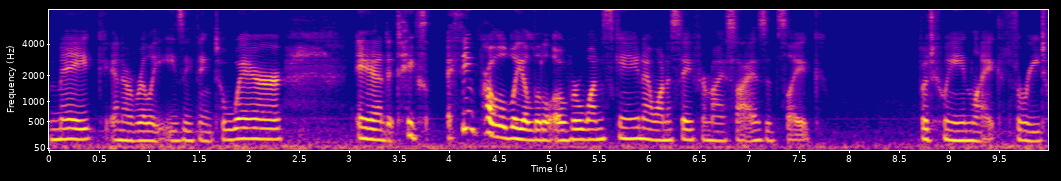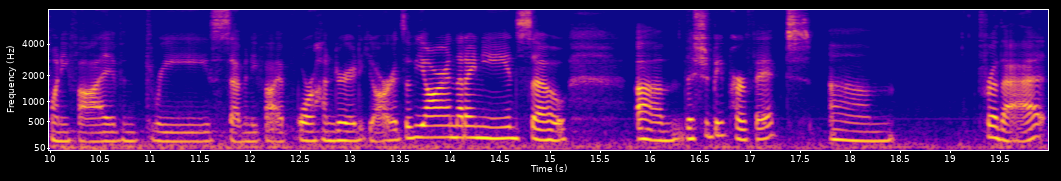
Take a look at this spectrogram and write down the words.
make and a really easy thing to wear. And it takes, I think, probably a little over one skein. I want to say for my size, it's like between like 325 and 375, 400 yards of yarn that I need. So um, this should be perfect. Um, for that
